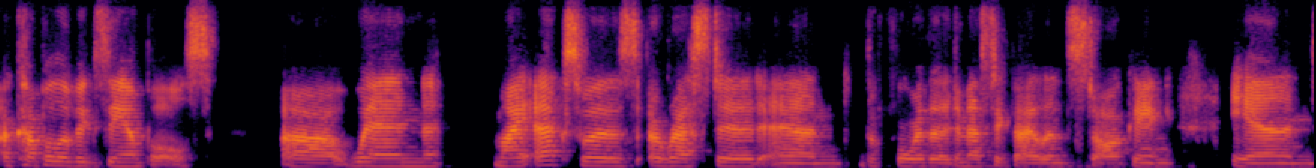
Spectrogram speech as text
a couple of examples. Uh, when my ex was arrested and before the domestic violence stalking and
